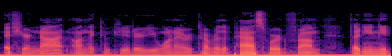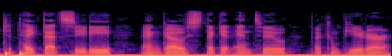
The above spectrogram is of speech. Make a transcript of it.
If you're not on the computer, you want to recover the password from, then you need to take that CD and go stick it into the computer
